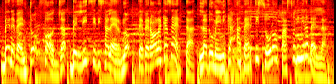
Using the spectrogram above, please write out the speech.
Benevento, Foggia, Bellizzi di Salerno, Teverola Caserta. La domenica aperti solo a Passo di Mirabella.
